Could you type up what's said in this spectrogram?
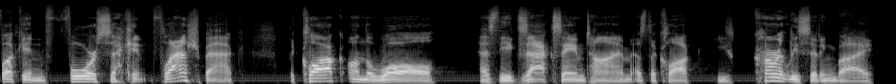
fucking four second flashback, the clock on the wall has the exact same time as the clock he's currently sitting by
